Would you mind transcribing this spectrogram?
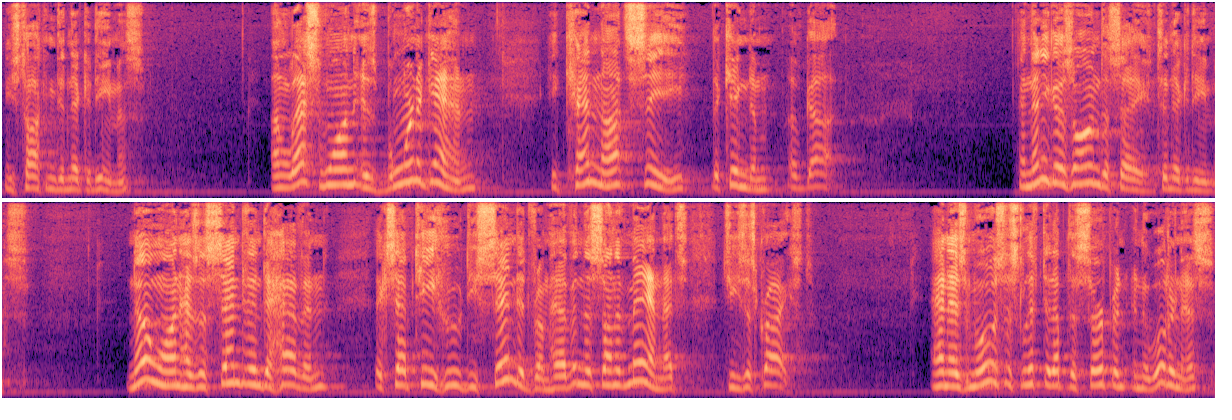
he's talking to Nicodemus, unless one is born again, he cannot see the kingdom of God. And then he goes on to say to Nicodemus, No one has ascended into heaven except he who descended from heaven, the Son of Man. That's Jesus Christ. And as Moses lifted up the serpent in the wilderness,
